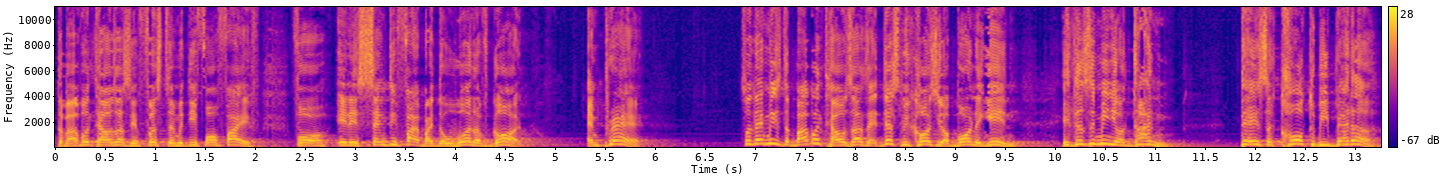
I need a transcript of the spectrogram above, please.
The Bible tells us in 1 Timothy 4 5, for it is sanctified by the Word of God and prayer. So that means the Bible tells us that just because you're born again, it doesn't mean you're done. There is a call to be better.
